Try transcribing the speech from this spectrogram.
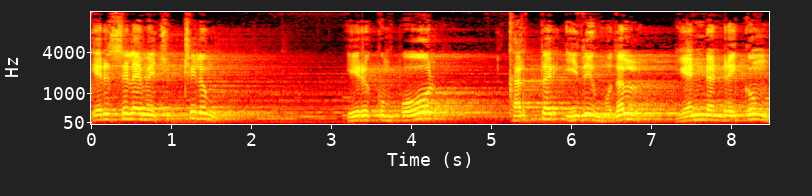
எருசலேமை சுற்றிலும் இருக்கும் போல் கர்த்தர் இது முதல் என்றென்றைக்கும்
